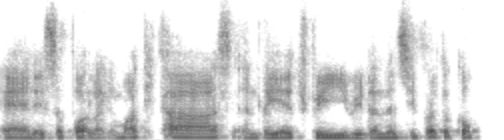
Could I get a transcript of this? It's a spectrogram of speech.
And it support like multicast and layer three redundancy protocol.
